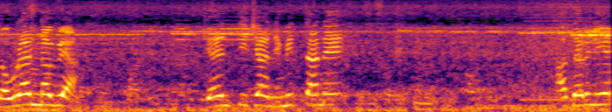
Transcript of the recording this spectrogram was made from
चौऱ्याण्णव्या जयंतीच्या निमित्ताने आदरणीय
